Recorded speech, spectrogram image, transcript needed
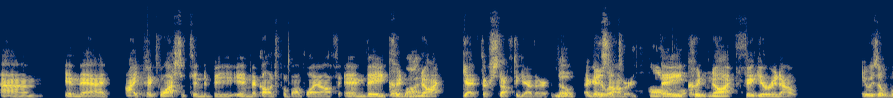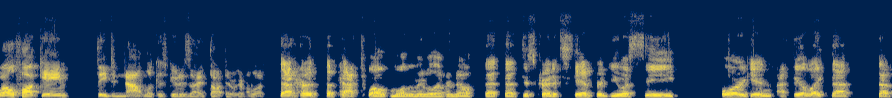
Um, in that I picked Washington to be in the college football playoff, and they could my. not get their stuff together Nope. against They Auburn. horrible. They could not figure it out. It was a well fought game. They did not look as good as I thought they were going to look. that hurt the Pac-12 more than they will ever know. That that discredits Stanford, USC, Oregon. I feel like that that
